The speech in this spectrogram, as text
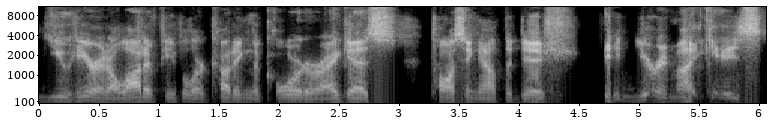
you hear it. A lot of people are cutting the cord, or I guess tossing out the dish. You're in my case,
